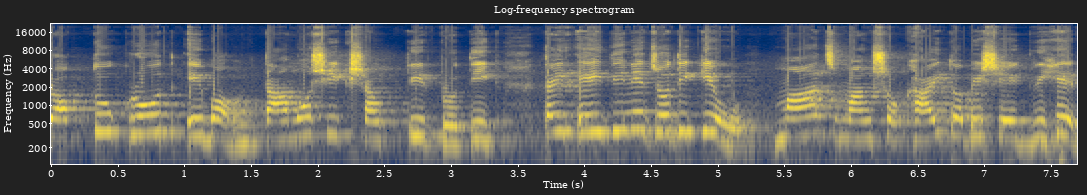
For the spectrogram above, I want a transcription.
রক্ত ক্রোধ এবং তামসিক শক্তির প্রতীক। তাই এই দিনে যদি কেউ মাছ, মাংস খায়, তবে সে গৃহের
